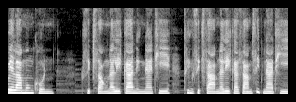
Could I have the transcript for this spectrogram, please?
เวลามงคล 12นาฬิกา1นาทีถึง 13นาฬิกา30 นาที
